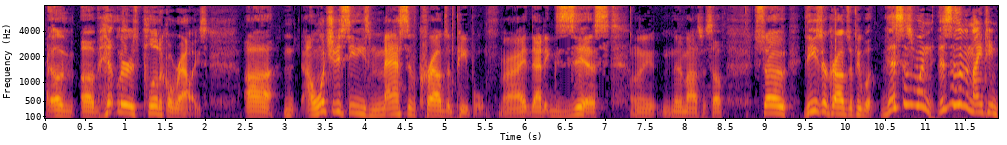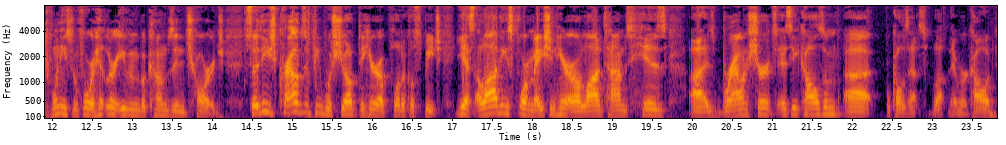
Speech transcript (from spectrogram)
of, of Hitler's political rallies. Uh, I want you to see these massive crowds of people, all right, that exist. Let me minimize myself. So these are crowds of people. This is when this is in the 1920s before Hitler even becomes in charge. So these crowds of people show up to hear a political speech. Yes, a lot of these formation here are a lot of times his uh, his brown shirts, as he calls them. Uh, calls that what they were called.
